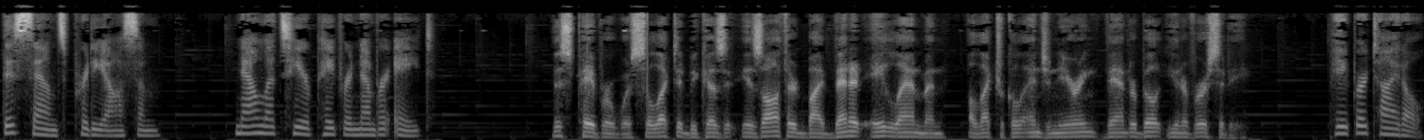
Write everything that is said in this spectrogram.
This sounds pretty awesome. Now let's hear paper number 8. This paper was selected because it is authored by Bennett A. Landman, Electrical Engineering, Vanderbilt University. Paper title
